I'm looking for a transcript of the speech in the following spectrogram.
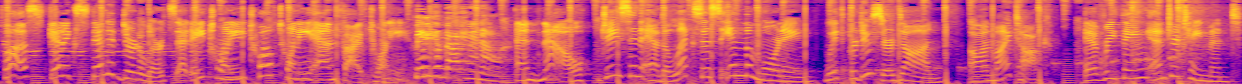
Plus, get extended Dirt Alerts at 820, 1220, and 520. Maybe come back in an hour. And now, Jason and Alexis in the morning with producer Don on My Talk. Everything entertainment.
